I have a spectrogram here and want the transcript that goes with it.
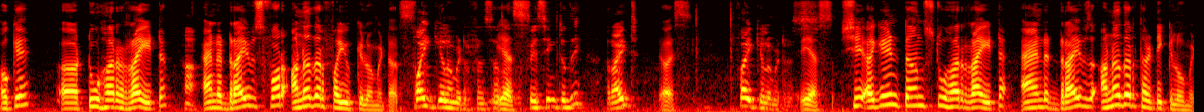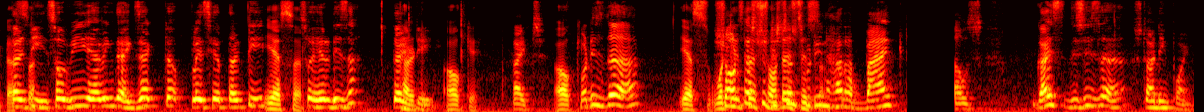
okay, uh, to her right Huh. and drives for another 5 kilometers. 5 kilometers, friends sir. Yes. facing to the right Yes. 5 kilometers Yes. She again turns to her right and drives another 30 kilometers. 30 so we having the exact uh, place here 30 Yes, sir. so here it is a 30, Okay. right Okay. what is the Yes. What is shortest, the shortest distance between distance? her bank house guys this is a starting point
